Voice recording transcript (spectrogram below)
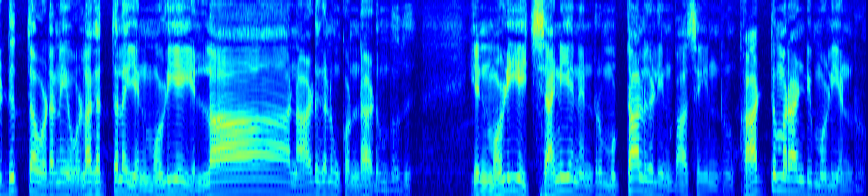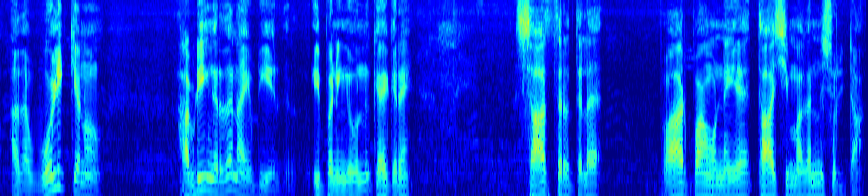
எடுத்த உடனே உலகத்தில் என் மொழியை எல்லா நாடுகளும் கொண்டாடும்போது என் மொழியை சனியன் என்றும் முட்டாள்களின் பாஷை என்றும் காட்டுமிராண்டி மொழி என்றும் அதை ஒழிக்கணும் அப்படிங்கிறத நான் எப்படி இருக்கிறது இப்போ நீங்கள் ஒன்று கேட்குறேன் சாஸ்திரத்தில் பார்ப்பான் உன்னைய தாசி மகன்னு சொல்லிட்டான்.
